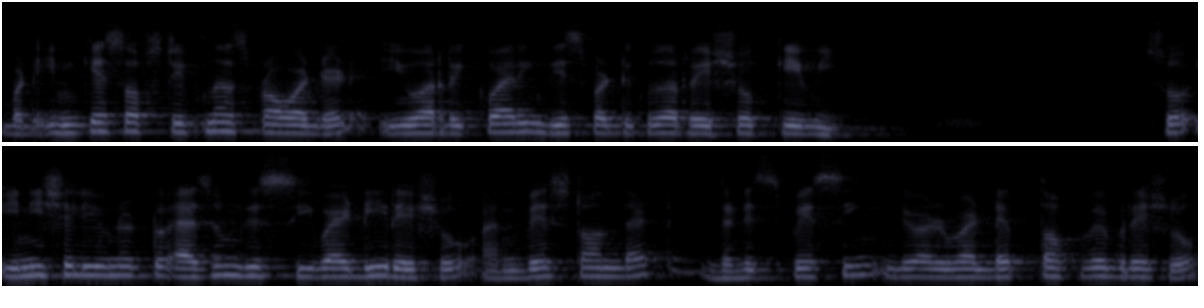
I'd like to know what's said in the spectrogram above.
but in case of stiffeners provided you are requiring this particular ratio kv so initially you need to assume this c by d ratio and based on that that is spacing divided by depth of web ratio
